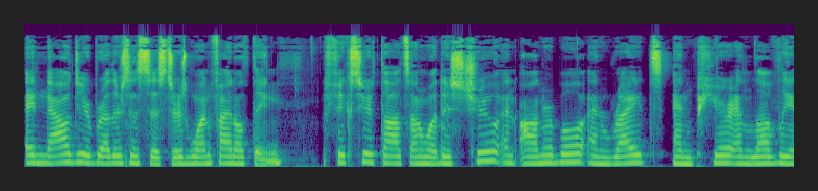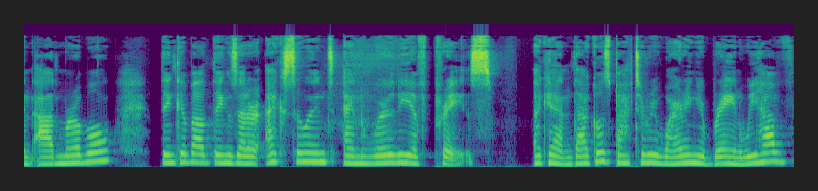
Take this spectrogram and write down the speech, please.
And now, dear brothers and sisters, one final thing. Fix your thoughts on what is true and honorable and right and pure and lovely and admirable. Think about things that are excellent and worthy of praise. Again, that goes back to rewiring your brain. We have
